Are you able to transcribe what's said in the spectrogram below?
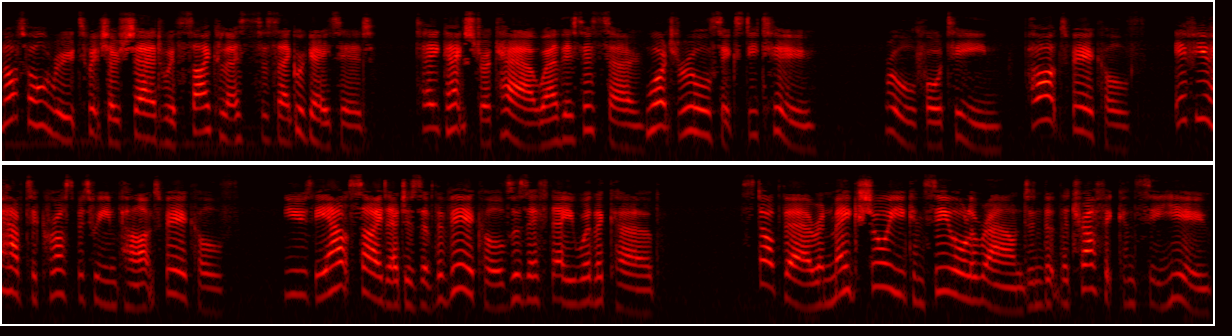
Not all routes which are shared with cyclists are segregated. Take extra care where this is so. Watch Rule 62. Rule 14. Parked vehicles. If you have to cross between parked vehicles, use the outside edges of the vehicles as if they were the curb. Stop there and make sure you can see all around and that the traffic can see you.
